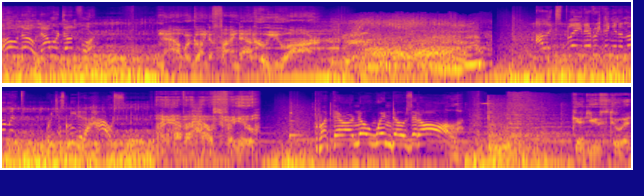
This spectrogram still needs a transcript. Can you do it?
Oh no, now we're done for. But there are no windows at all. Get used to it.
